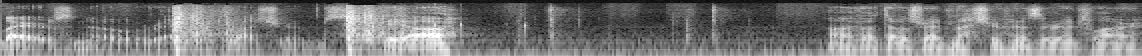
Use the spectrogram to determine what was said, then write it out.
There's no red mushrooms here. Oh, I thought that was red mushroom as a red flower.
